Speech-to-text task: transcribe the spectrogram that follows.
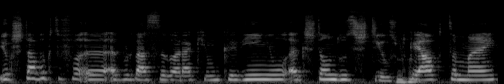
eu gostava que tu uh, abordasses agora aqui um bocadinho a questão dos estilos, porque uhum. é algo também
